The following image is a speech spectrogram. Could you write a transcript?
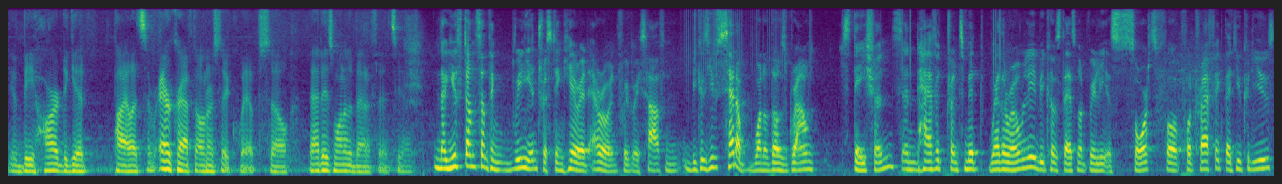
it would be hard to get pilots or aircraft owners to equip. So that is one of the benefits, yes. Now, you've done something really interesting here at Aero in Friedrichshafen because you've set up one of those ground stations and have it transmit weather only because there's not really a source for, for traffic that you could use.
